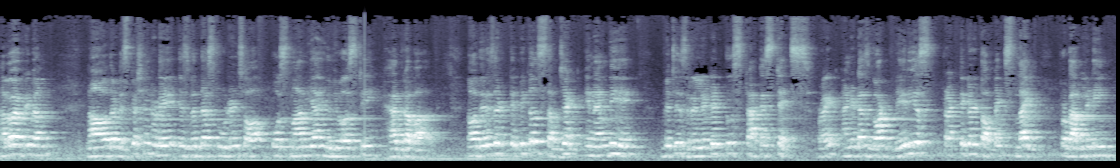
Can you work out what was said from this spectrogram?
Hello everyone. Now the discussion today is with the students of Osmania University, Hyderabad. Now there is a typical subject in MBA which is related to statistics, right? And it has got various practical topics like probability,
